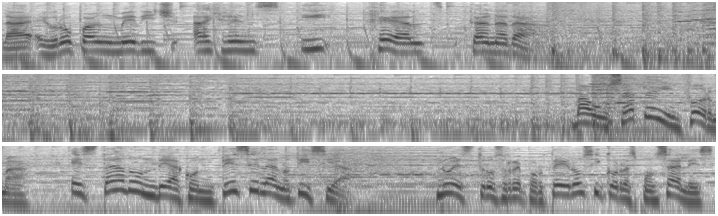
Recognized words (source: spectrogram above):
la European Medic Agency y Health Canada. Bausate informa, está donde acontece la noticia. Nuestros reporteros y corresponsales,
